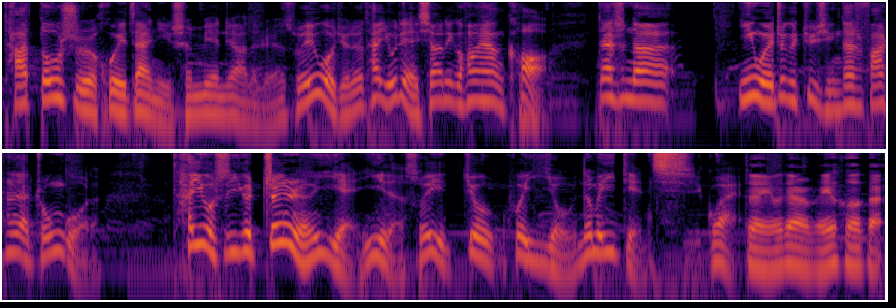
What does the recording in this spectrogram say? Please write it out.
她都是会在你身边这样的人，所以我觉得她有点向那个方向靠。但是呢，因为这个剧情它是发生在中国的，它又是一个真人演绎的，所以就会有那么一点奇怪，对，有点违和感。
